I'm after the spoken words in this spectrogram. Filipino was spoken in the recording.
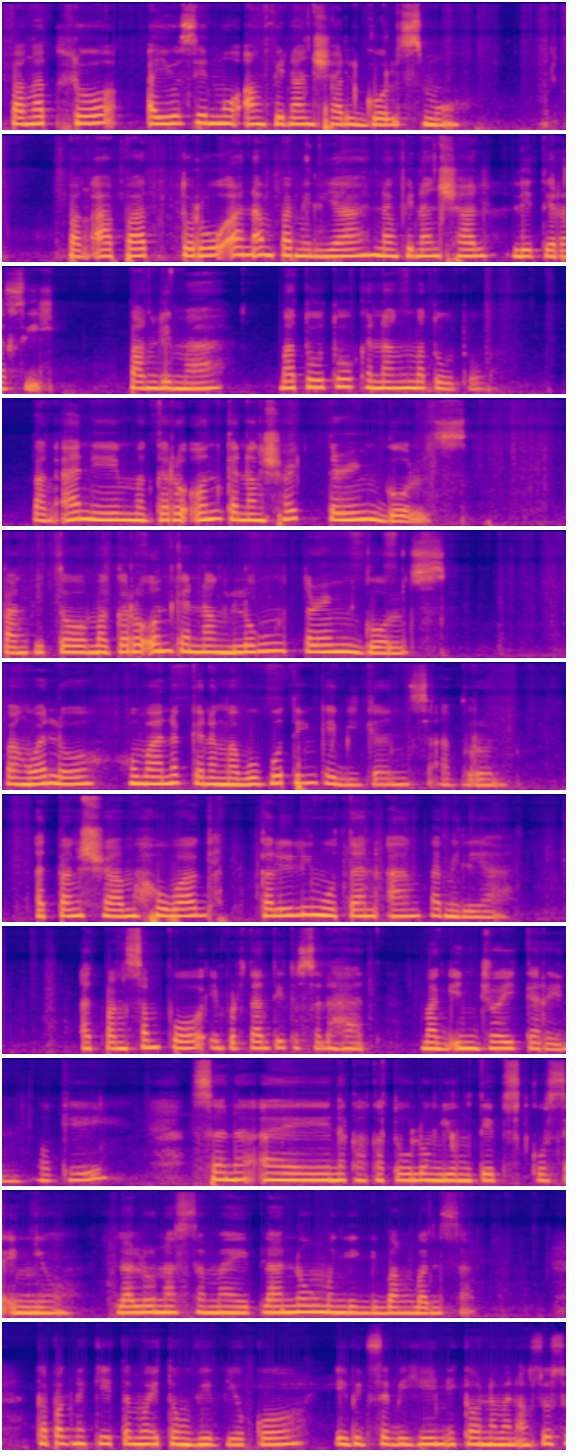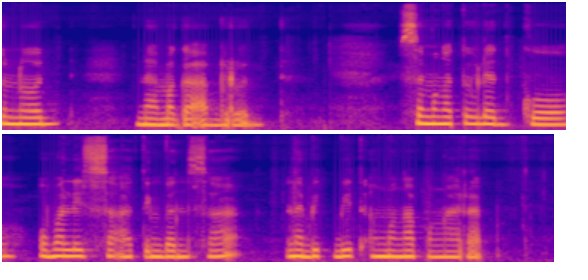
Pangatlo, ayusin mo ang financial goals mo. Pang-apat, turuan ang pamilya ng financial literacy. Panglima, matuto ka ng matuto. Pang-anim, magkaroon ka ng short-term goals. Pangpito, magkaroon ka ng long-term goals. Pangwalo, humanap ka ng mabubuting kaibigan sa abroad. At pangsyam, huwag kalilimutan ang pamilya. At pangsampo, importante ito sa lahat, mag-enjoy ka rin, okay? Sana ay nakakatulong yung tips ko sa inyo, lalo na sa may planong mangigibang bansa. Kapag nakita mo itong video ko, ibig sabihin ikaw naman ang susunod na mag-a-abroad. Sa mga tulad ko, umalis sa ating bansa, nabitbit ang mga pangarap.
